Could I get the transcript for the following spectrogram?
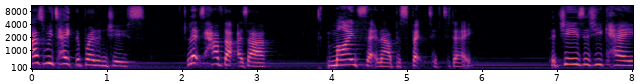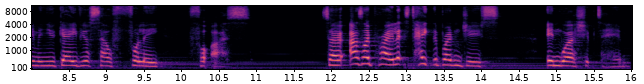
as we take the bread and juice, let's have that as our mindset and our perspective today. That Jesus, you came and you gave yourself fully for us. So as I pray, let's take the bread and juice in worship to Him.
